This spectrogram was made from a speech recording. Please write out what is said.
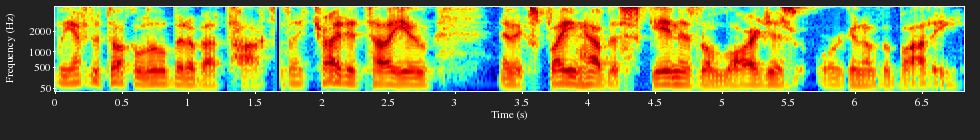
we have to talk a little bit about toxins. I tried to tell you and explain how the skin is the largest organ of the body.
